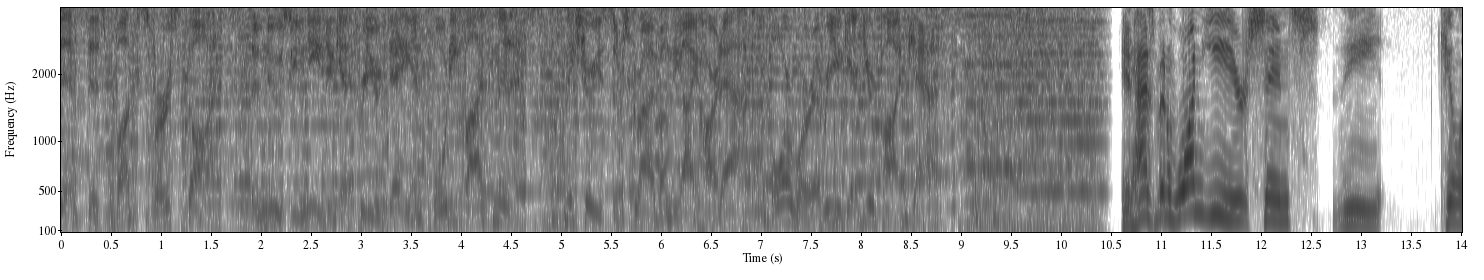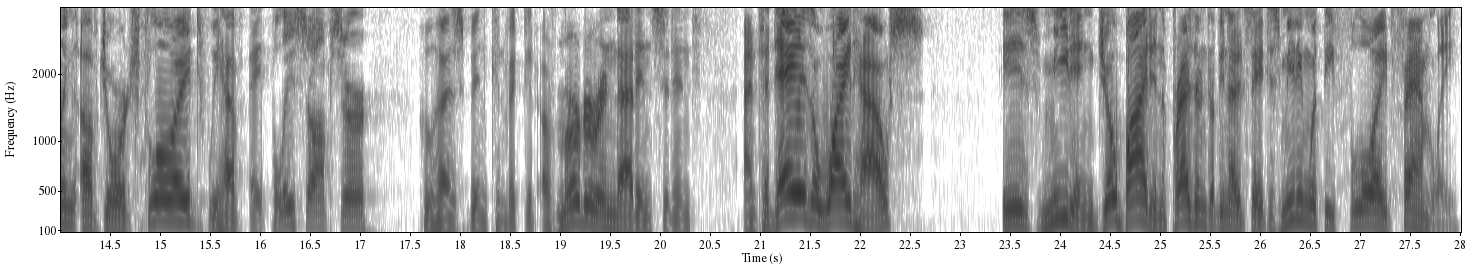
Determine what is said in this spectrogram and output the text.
This is Buck's First Thoughts, the news you need to get through your day in 45 minutes. Make sure you subscribe on the iHeart app or wherever you get your podcasts. It has been one year since the killing of George Floyd. We have a police officer who has been convicted of murder in that incident. And today, the White House is meeting, Joe Biden, the President of the United States, is meeting with the Floyd family.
